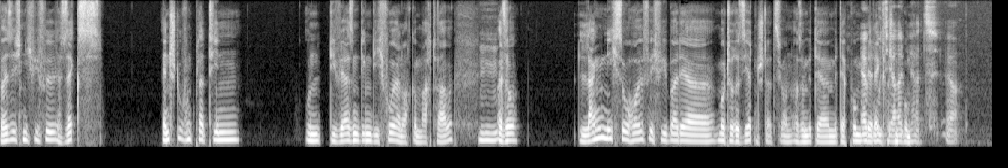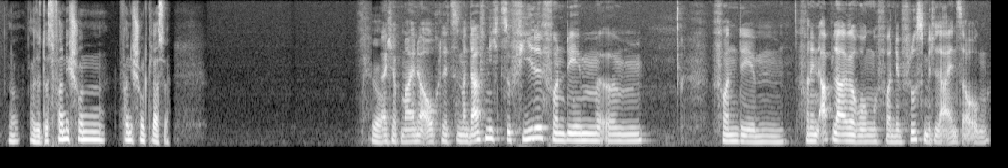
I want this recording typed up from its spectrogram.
weiß ich nicht wie viel, sechs Endstufenplatinen und diversen Dingen, die ich vorher noch gemacht habe. Mhm. Also lang nicht so häufig wie bei der motorisierten Station, also mit der mit der Pumpe, ja, der gut, elektrischen ja, Pumpe. Hat, ja. Also das fand ich schon, fand ich schon klasse. Ja. Ich habe meine auch letztens. Man darf nicht zu viel von dem, ähm, von dem, von den Ablagerungen von dem Flussmittel einsaugen.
